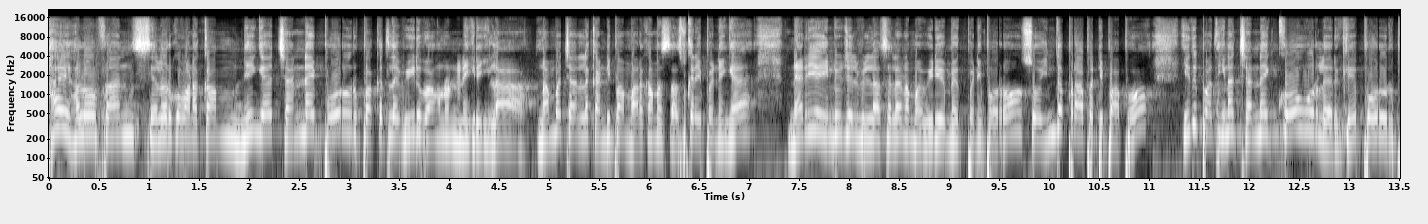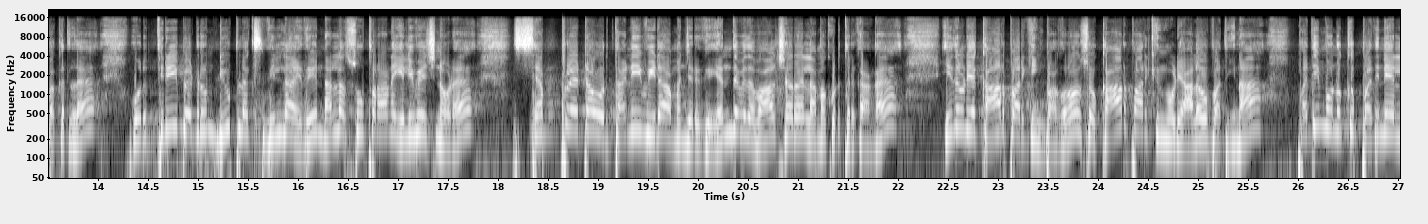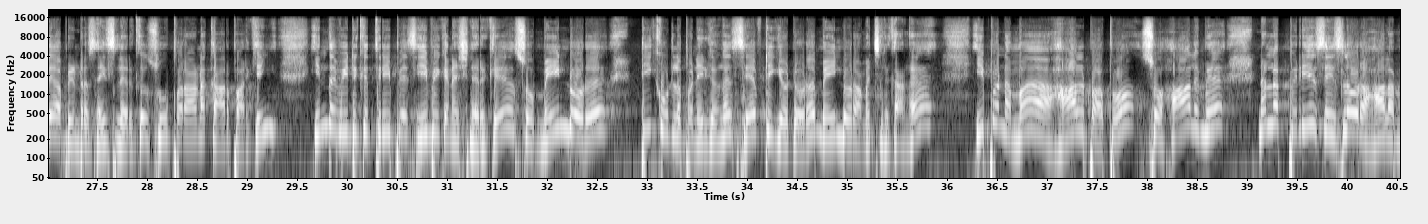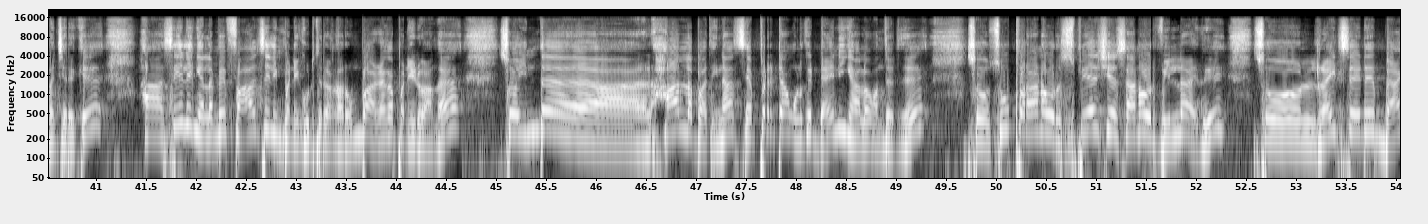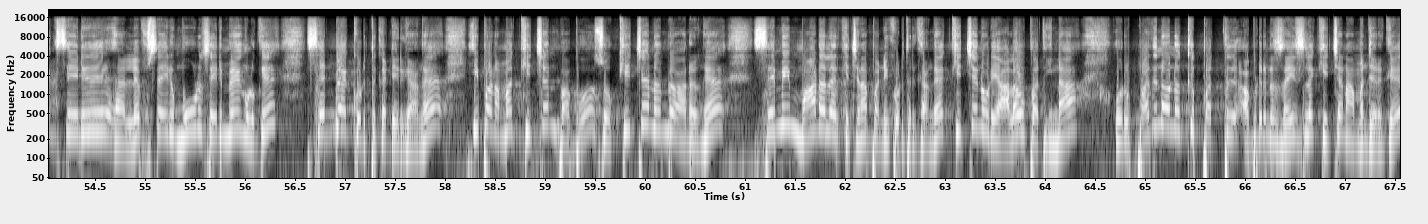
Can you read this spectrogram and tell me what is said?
Hi hello friends எல்லோருக்கும் வணக்கம். நீங்கள் சென்னை போரூர் பக்கத்தில் வீடு வாங்கணும்னு நினைக்கிறீங்களா? நம்ம சேனலில் கண்டிப்பாக மறக்காமல் சப்ஸ்கிரைப் பண்ணிங்க. நிறைய இண்டிவிஜுவல் வில்லாஸ் எல்லாம் நம்ம வீடியோ மேக் பண்ணி போடுறோம். ஸோ இந்த ப்ராப்பர்ட்டி பார்ப்போம். இது பார்த்தீங்கன்னா சென்னை கோவூரில் இருக்குது போரூர் பக்கத்தில். ஒரு த்ரீ பெட்ரூம் டியூப்ளெக்ஸ் வில்லா இது. நல்ல சூப்பரான எலிவேஷனோட செப்பரேட்டாக ஒரு தனி வீடாக அமைஞ்சிருக்கு. எந்த வித வால்ஷரும் இல்லாமல் கொடுத்துருக்காங்க. இதனுடைய கார் பார்க்கிங் பார்க்குறோம். ஸோ கார் பார்க்கிங்குடைய அளவு பார்த்தீங்கன்னா பதிமூணுக்கு பதினேழு அப்படின்ற சைஸில் இருக்குது சூப்பரான கார் பார்க்கிங் இந்த வீட்டுக்கு த்ரீ பேஸ் இபி கனெக்ஷன் இருக்குது ஸோ மெயின் டோரு டீ கோட்டில் பண்ணியிருக்காங்க சேஃப்டி கேட்டோட மெயின் டோர் அமைச்சிருக்காங்க. இப்போ நம்ம ஹால் பார்ப்போம். ஸோ ஹாலுமே நல்ல பெரிய சைஸில் ஒரு ஹால் அமைச்சிருக்கு. சீலிங் எல்லாமே ஃபால் சீலிங் பண்ணி கொடுத்துருக்காங்க. ரொம்ப அழகாக பண்ணிவிடுவாங்க ஸோ இந்த ஹாலில் பார்த்தீங்கன்னா செப்பரேட்டாக உங்களுக்கு டைனிங் ஹாலும் வந்துடுது. ஸோ சூப்பரான ஒரு ஸ்பேஷியஸான ஒரு வில்லா இது. So right side back side left side மூணு சைடுமே உங்களுக்கு செட்பேக் கொடுத்து கட்டியிருக்காங்க. இப்போ நம்ம கிச்சன் பார்ப்போம். ஸோ கிச்சனுமே பாருங்க செமி மாடலர் கிச்சனாக பண்ணி கொடுத்துருக்காங்க. கிச்சனுடைய அளவு பார்த்தீங்கன்னா ஒரு பதினொன்றுக்கு பத்து அப்படின்ற சைஸில் கிச்சன் அமைஞ்சிருக்கு.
